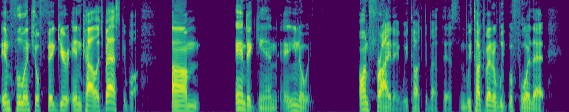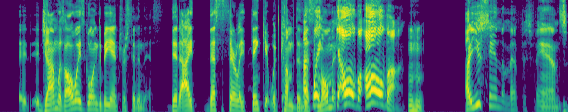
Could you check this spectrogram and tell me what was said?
influential figure in college basketball. Um, and again, you know, on Friday we talked about this, and we talked about it a week before that. Uh, John was always going to be interested in this. Did I necessarily think it would come to this uh, wait, moment? Hold on. Hold on. Mm -hmm. Are you saying the Memphis fans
